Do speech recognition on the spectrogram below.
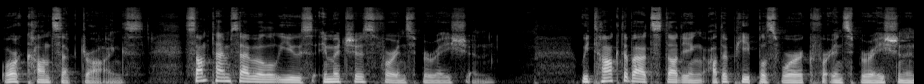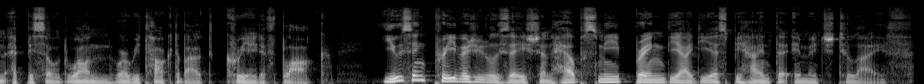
or concept drawings. Sometimes I will use images for inspiration. We talked about studying other people's work for inspiration in episode 1, where we talked about creative block. Using pre visualization helps me bring the ideas behind the image to life.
